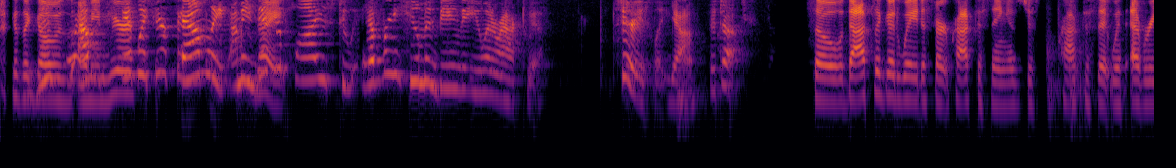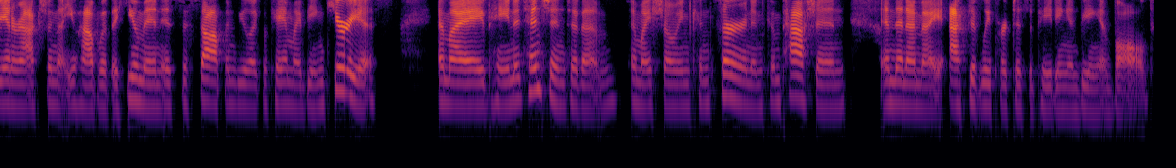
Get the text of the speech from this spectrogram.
Because it goes, I mean, we're and with your family. I mean, this right. applies to every human being that you interact with. Seriously. Yeah. It does. So that's a good way to start practicing is just practice it with every interaction that you have with a human is to stop and be like, okay, am I being curious? Am I paying attention to them? Am I showing concern and compassion? And then am I actively participating and being involved?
